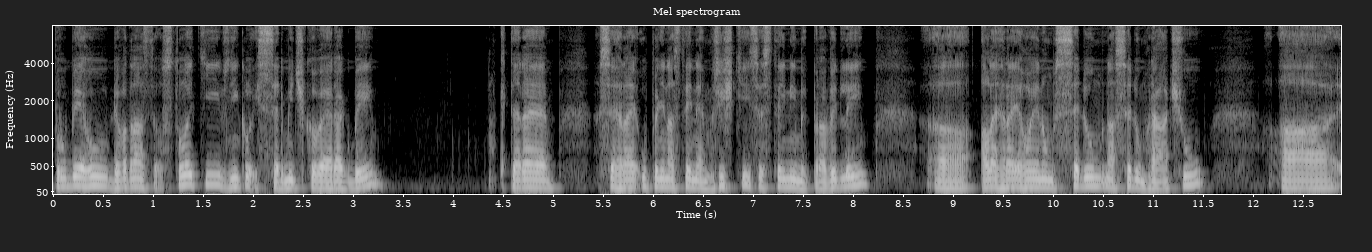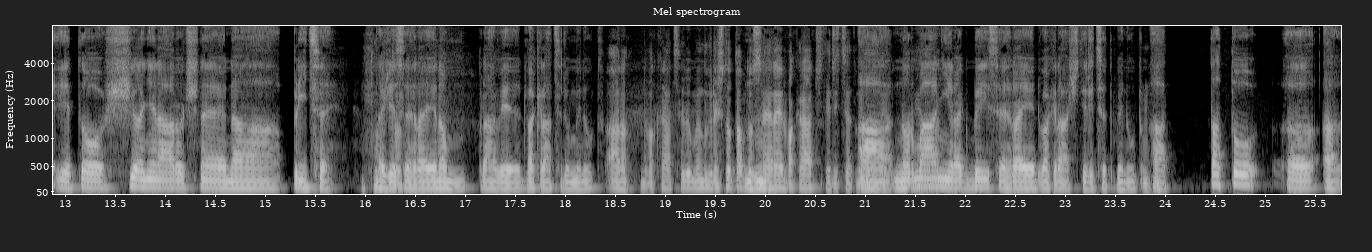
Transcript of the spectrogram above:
průběhu 19. století vzniklo i sedmičkové rugby, které se hraje úplně na stejném hřišti se stejnými pravidly, ale hraje ho jenom 7 na 7 hráčů a je to šíleně náročné na plíce. Takže se hraje jenom právě dvakrát 7 minut. Ano, dvakrát 7 minut, když to tam to se mhm. hraje dvakrát 40 minut. A normální rugby se hraje dvakrát 40 minut. A tato uh, a, uh,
